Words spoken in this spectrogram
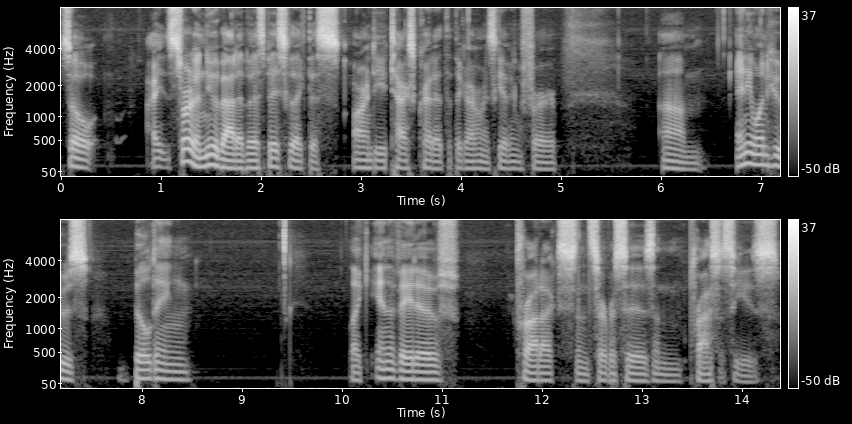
so I sort of knew about it, but it's basically like this R and D tax credit that the government's giving for um, anyone who's building like innovative products and services and processes,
